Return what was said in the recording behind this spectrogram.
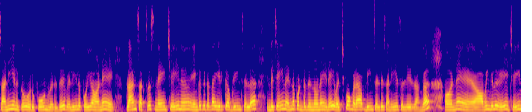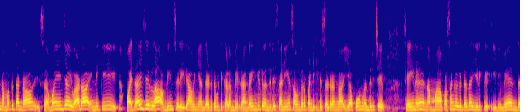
சனியனுக்கு ஒரு ஃபோன் வருது. வெளியில் போய் அவனே பிளான் சக்ஸஸ் நே செயின் எங்ககிட்ட தான் இருக்குது அப்படின்னு சொல்ல இந்த செயின் என்ன பண்ணுறதுன்னொன்னே டேய் வச்சுக்கோங்கடா அப்படின்னு சொல்லிட்டு சனியை சொல்லிடுறாங்க. உடனே அவங்களும் ஏய் செயின் நமக்கு தாண்டா செம என்ஜாய் வாடா இன்னைக்கு மதாய்ஜர்லாம் அப்படின்னு சொல்லிட்டு அவங்க அந்த இடத்த விட்டு கிளம்பிடுறாங்க. இங்கிட்டு வந்துட்டு சனியை சவுந்தர பண்டிகிட்ட சொல்கிறாங்க ஐயா ஃபோன் வந்துருச்சு. செயின் நம்ம பசங்க கிட்ட தான் இருக்குது இனிமேல் இந்த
